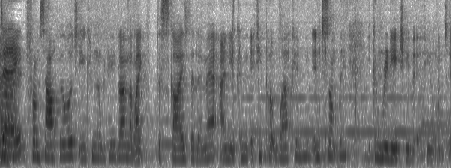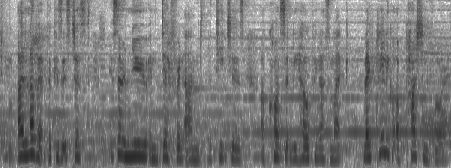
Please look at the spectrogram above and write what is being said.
stay. From Southfield, you can really learn that like the sky's the limit, and you can if you put work in, into something, you can really achieve it if you want to. I love it because it's just it's so new and different and the teachers are constantly helping us and like they've clearly got a passion for it.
